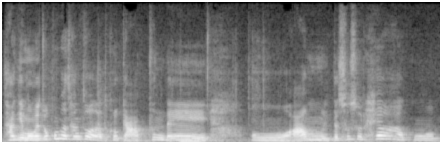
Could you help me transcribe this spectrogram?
자기 몸에 조금만 상처가 나도 그렇게 아픈데, 음. 어, 암 일단 수술해야 하고,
